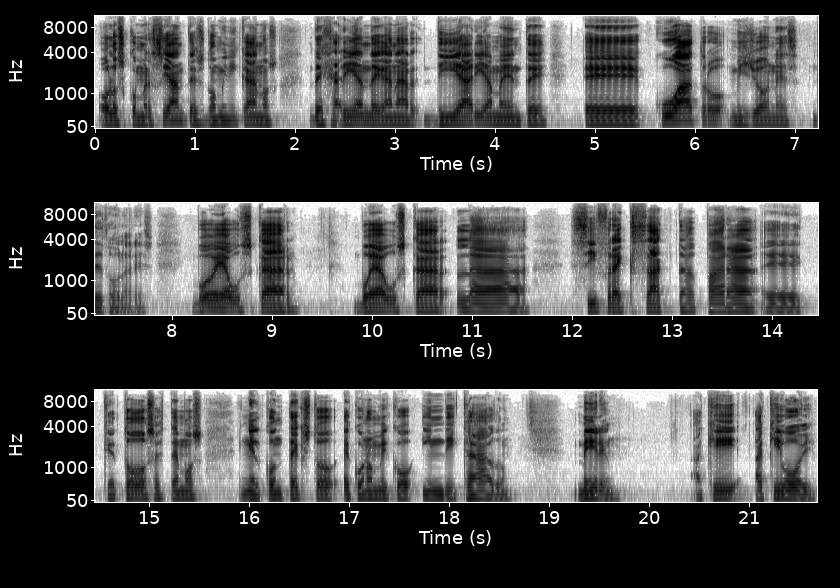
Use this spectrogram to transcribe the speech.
o los comerciantes dominicanos dejarían de ganar diariamente eh, 4 millones de dólares. Voy a buscar voy a buscar la cifra exacta para eh, que todos estemos en el contexto económico indicado. Miren, aquí, aquí voy.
